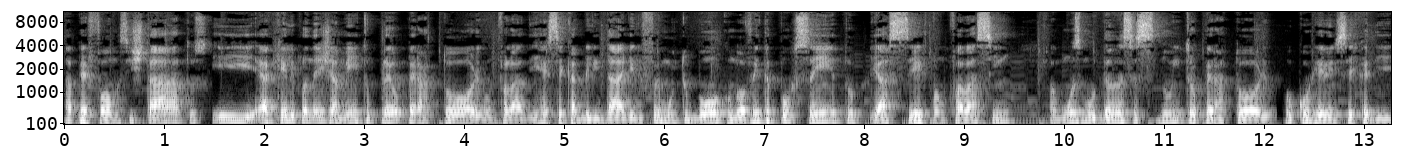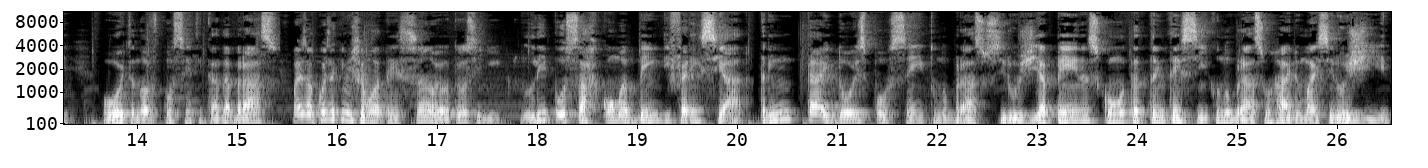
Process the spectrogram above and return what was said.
A performance status e aquele planejamento pré-operatório, vamos falar de ressecabilidade, ele foi muito bom, com 90% de acerto, vamos falar assim. Algumas mudanças no intraoperatório ocorreram em cerca de 8 a 9% em cada braço. Mas uma coisa que me chamou a atenção é o seguinte: lipossarcoma bem diferenciado. 32% no braço cirurgia apenas contra 35% no braço rádio mais cirurgia.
